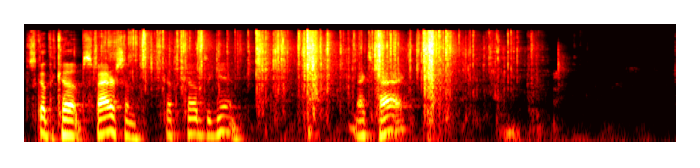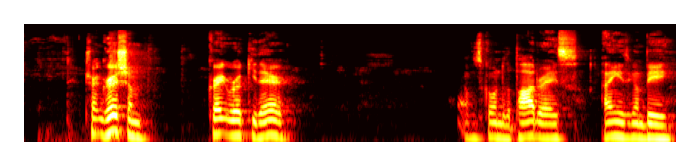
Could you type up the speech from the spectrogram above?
Just got the Cubs. Fatterson got the Cubs again. Next pack. Trent Grisham, great rookie there. I was going to the Padres. I think he's going to be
